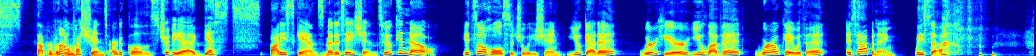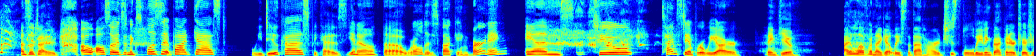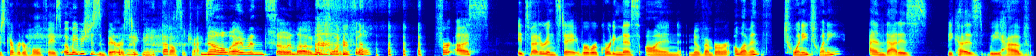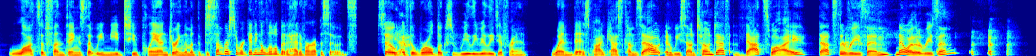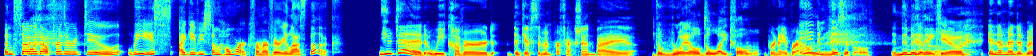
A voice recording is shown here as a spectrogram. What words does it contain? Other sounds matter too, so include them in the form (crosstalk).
thought provoking Oh. questions, articles, trivia, guests, body scans, meditations. Who can know? It's a whole situation. You get it. We're here. You love it. We're okay with it. It's happening. Lisa. (laughs) I'm so tired. Oh, also, it's an explicit podcast. We do cuss because, you know, the world is fucking burning. And to timestamp where we are, thank you. I love when I get Lisa that hard. She's leaning back in her chair. She's covered her whole face. Oh, maybe she's embarrassed Oh my of me. That also tracks. No, I'm in, so in love. It's wonderful. (laughs) For us, it's Veterans Day. We're recording this on November 11th, 2020. And that is because we have lots of fun things that we need to plan during the month of December. So we're getting a little bit ahead of our episodes. So Yeah. if the world looks really, really different when this podcast comes out and we sound tone deaf, that's why. That's the reason. No other reason. (laughs) And so, without further ado, Lise, I gave you some homework from our very last book. You did. We covered The Gifts of Imperfection by the royal, delightful Brene Brown. Inimitable. Inimitable. Thank you. Inimitable.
